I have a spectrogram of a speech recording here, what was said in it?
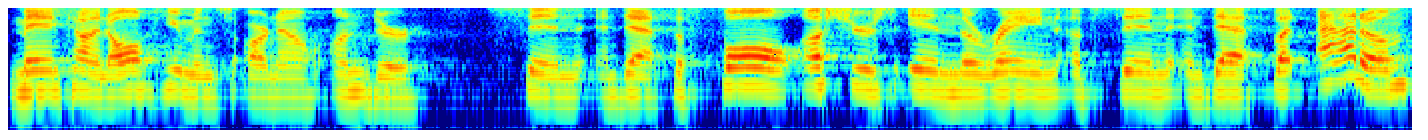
mankind, all humans are now under sin and death. The fall ushers in the reign of sin and death. But Adam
